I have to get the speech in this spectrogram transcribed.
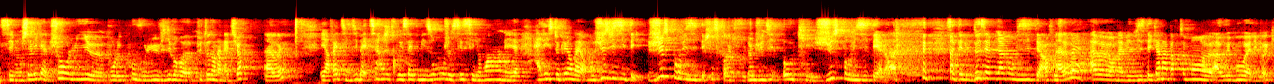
c'est mon chéri qui a toujours, lui, euh, pour le coup, voulu vivre plutôt dans la nature. Ah ouais? Et en fait, il me dit, bah tiens, j'ai trouvé cette maison, je sais, c'est loin, mais allez, s'il te plaît, on va, on va juste visiter, juste pour visiter. Juste pour visiter. Donc je lui dis, ok, juste pour visiter alors. C'était le deuxième bien qu'on visitait, hein, faut ah savoir. Ouais. Ah ouais, on avait visité qu'un appartement euh, à Wemo à l'époque.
